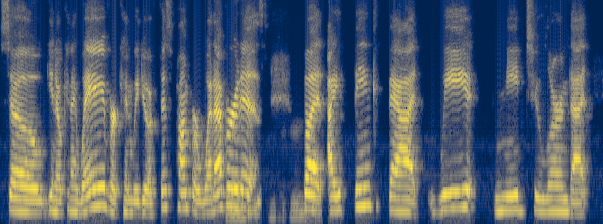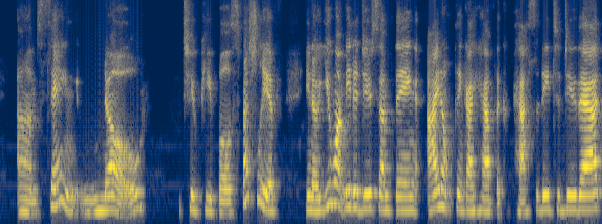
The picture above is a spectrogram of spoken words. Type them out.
So, you know, can I wave or can we do a fist pump or whatever it is? Mm-hmm. But I think that we need to learn that um, saying no to people, especially if you know you want me to do something i don't think i have the capacity to do that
